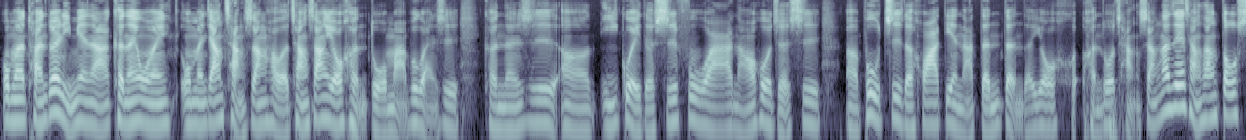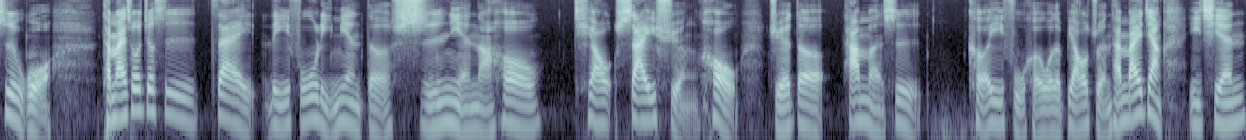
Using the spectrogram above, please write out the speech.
我们团队里面啊，可能我们我们讲厂商好了，厂商有很多嘛，不管是可能是呃仪轨的师傅啊，然后或者是呃布置的花店啊等等的，有很很多厂商。那这些厂商都是我坦白说，就是在礼仪服务里面的十年，然后挑筛选后，觉得他们是可以符合我的标准。坦白讲，以前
